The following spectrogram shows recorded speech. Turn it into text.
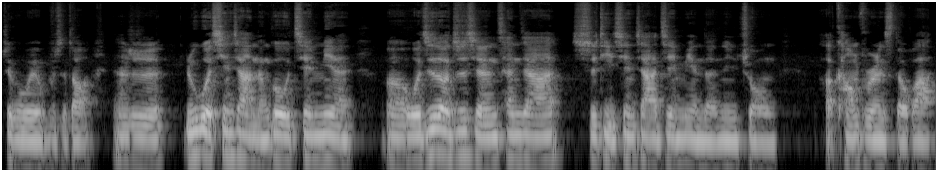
这个我也不知道，但是如果线下能够见面，呃，我记得之前参加实体线下见面的那种呃 conference 的话，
